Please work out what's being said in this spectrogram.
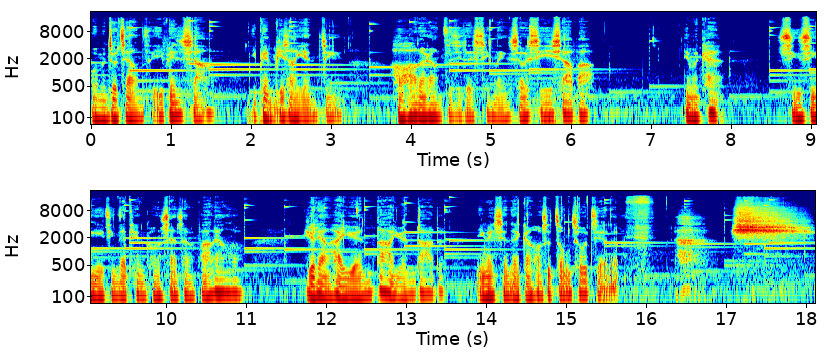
我们就这样子一边想，一边闭上眼睛，好好的让自己的心灵休息一下吧。你们看，星星已经在天空闪闪发亮了。月亮还圆大圆大的，因为现在刚好是中秋节了。嘘，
